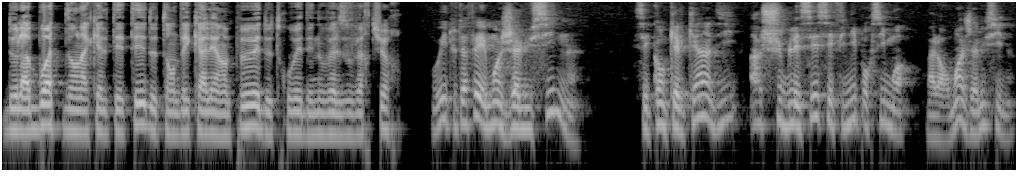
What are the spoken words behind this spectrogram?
de la boîte dans laquelle tu étais, de t'en décaler un peu et de trouver des nouvelles ouvertures. Oui, tout à fait. Et moi, j'hallucine. C'est quand quelqu'un dit Ah, je suis blessé, c'est fini pour six mois. Alors, moi, j'hallucine.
